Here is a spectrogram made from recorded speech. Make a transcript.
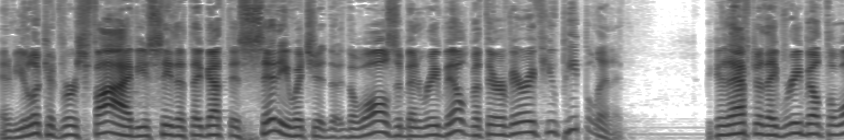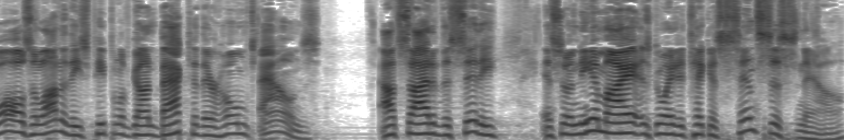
And if you look at verse 5, you see that they've got this city, which uh, the, the walls have been rebuilt, but there are very few people in it. Because after they've rebuilt the walls, a lot of these people have gone back to their hometowns outside of the city. And so Nehemiah is going to take a census now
